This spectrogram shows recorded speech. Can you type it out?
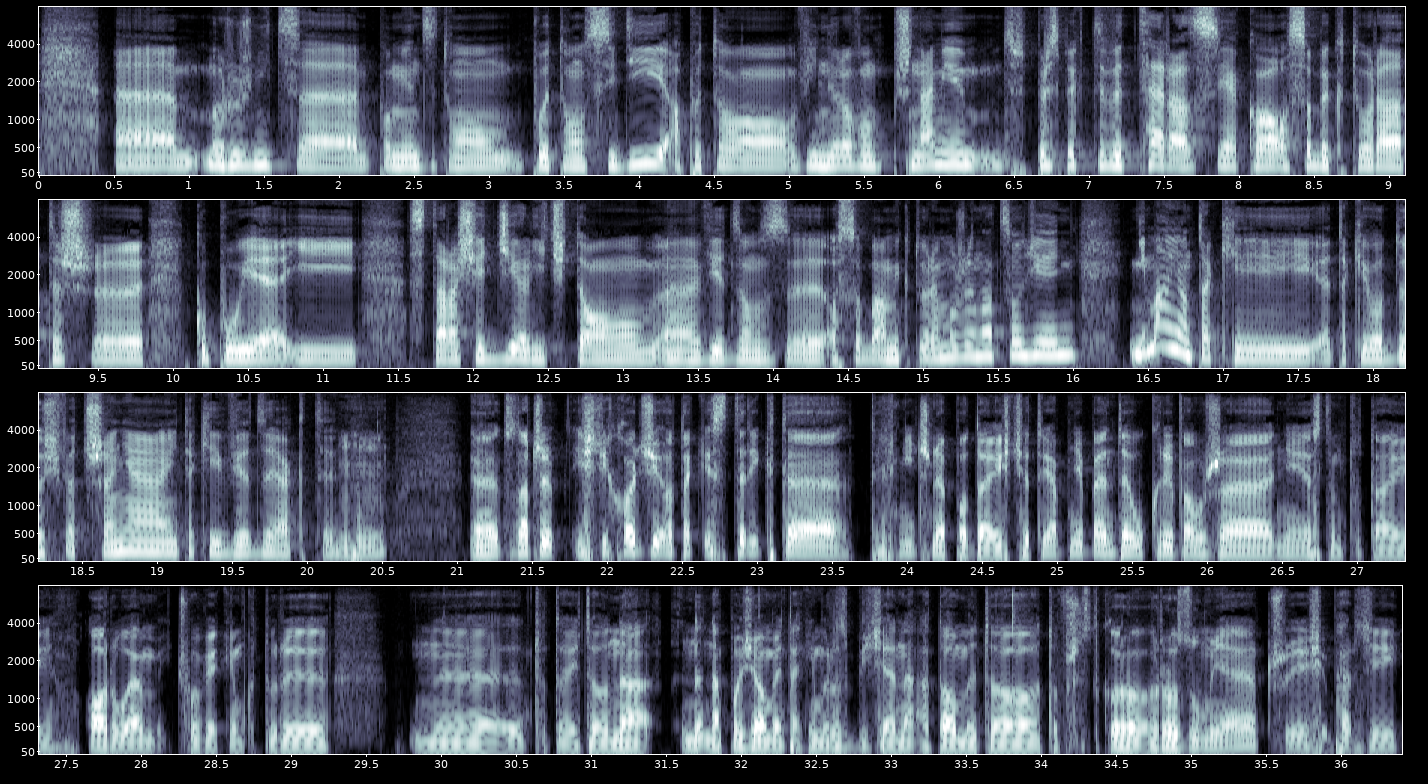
e, różnice pomiędzy tą płytą CD a płytą winylową, przynajmniej z perspektywy teraz, jako osoby, która też e, kupuje i stara się dzielić tą e, wiedzą z osobami, które może na co dzień nie mają takiej, takiego doświadczenia i takiej wiedzy jak ty. Mhm. E, to znaczy, jeśli chodzi o takie stricte techniczne podejście, to ja nie będę ukrywał, że nie jestem tutaj orłem i człowiekiem, który tutaj to na, na poziomie takim rozbicia na atomy to, to wszystko rozumie, czuję się bardziej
